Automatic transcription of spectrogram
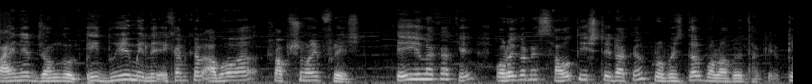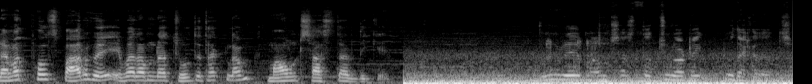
পাইনের জঙ্গল, এই দুয়ে মিলে এখানকার আবহাওয়া সবসময় ফ্রেশ। এই এলাকাকে অরেগনের সাউথ ইস্ট এলাকার প্রবেশদ্বার বলা হয়ে থাকে। ক্ল্যামাথ ফলস পার হয়ে এবার আমরা চলতে থাকলাম মাউন্ট সাস্তার দিকে। দূরে মাউন্ট সাস্তার চূড়াটা একটু দেখা যাচ্ছে।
